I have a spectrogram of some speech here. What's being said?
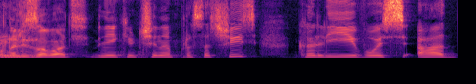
аналізаваць да, нейкім чынам прасачыць калі вось ад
